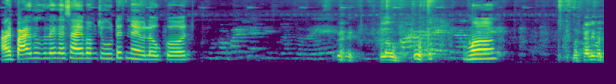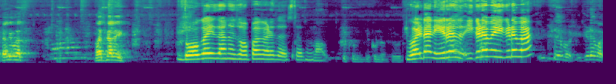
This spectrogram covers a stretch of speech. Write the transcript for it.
आणि पाय दुखले काय साहेब? आमचे उठत नाही हो लवकर. मग? दोघही जण झोपा काढत असतात मग. गोल्डन हिर इकडे बघ इकडे बघ. इकडे बघ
